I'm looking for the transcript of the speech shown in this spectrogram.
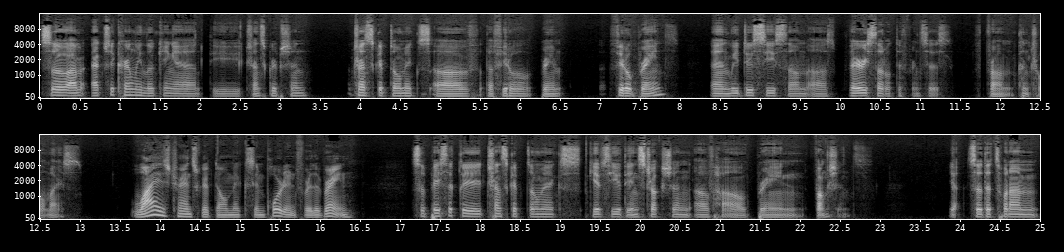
So I'm actually currently looking at the transcription, transcriptomics of the fetal brain, fetal brains, and we do see some uh, very subtle differences from control mice. Why is transcriptomics important for the brain? So basically, transcriptomics gives you the instruction of how brain functions. Yeah, so that's what I'm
